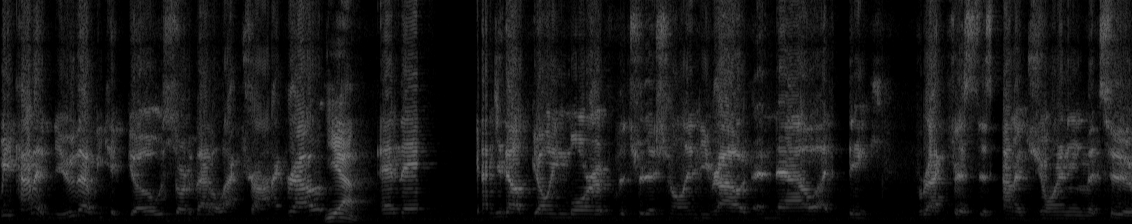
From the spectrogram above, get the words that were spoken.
we kind of knew that we could go sort of that electronic route, Yeah. and then ended up going more of the traditional indie route. And now I think Breakfast is kind of joining the two.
